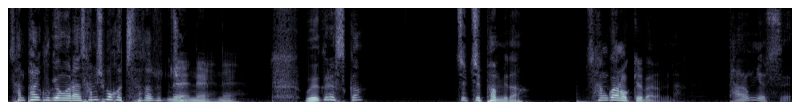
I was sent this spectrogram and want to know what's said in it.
38 구경을 한 30억어치 사다 줬죠. 네, 네, 네. 왜 그랬을까? 찝찝합니다. 상관없길 바랍니다. 다음 뉴스.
